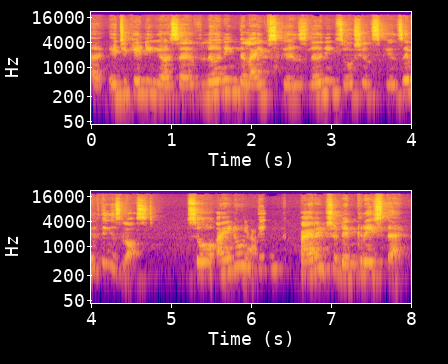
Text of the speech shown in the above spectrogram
uh, educating yourself, learning the life skills, learning social skills, everything is lost. So I don't Yeah. think parents should encourage that.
